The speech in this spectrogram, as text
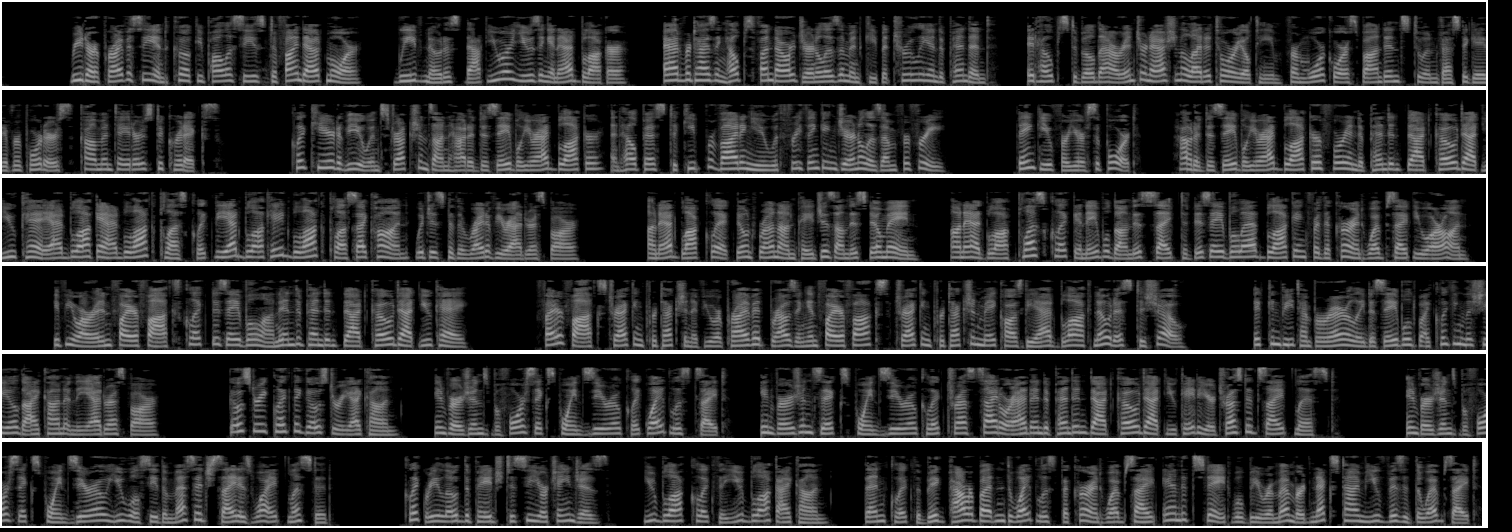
Read our privacy and cookie policies to find out more. We've noticed that you are using an ad blocker. Advertising helps fund our journalism and keep it truly independent. It helps to build our international editorial team, from war correspondents to investigative reporters, commentators to critics. Click here to view instructions on how to disable your ad blocker, and help us to keep providing you with free-thinking journalism for free. Thank you for your support. How to disable your ad blocker for independent.co.uk Adblock Adblock Plus Click the Adblock Adblock Plus icon, which is to the right of your address bar. On AdBlock click Don't run on pages on this domain. On AdBlock Plus click Enabled on this site to disable ad blocking for the current website you are on. If you are in Firefox click Disable on independent.co.uk. Firefox Tracking Protection If you are private browsing in Firefox, tracking protection may cause the ad block notice to show. It can be temporarily disabled by clicking the shield icon in the address bar. Ghostery Click the Ghostery icon. In versions before 6.0 click whitelist site. In version 6.0 click trust site or add independent.co.uk to your trusted site list. Inversions before 6.0 you will see the message site is whitelisted. Click reload the page to see your changes. uBlock click the uBlock icon. Then click the big power button to whitelist the current website, and its state will be remembered next time you visit the website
